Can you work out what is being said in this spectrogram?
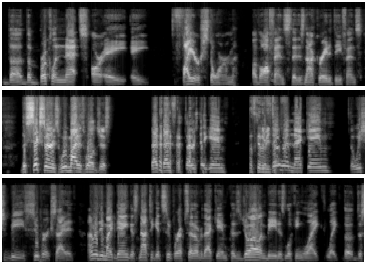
the the Brooklyn Nets are a a firestorm of offense that is not great at defense. The Sixers, we might as well just that that's the Thursday game. That's gonna if be. If they win that game, then we should be super excited. I'm gonna do my dangest not to get super upset over that game because Joel Embiid is looking like like the, the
